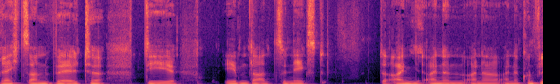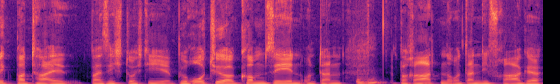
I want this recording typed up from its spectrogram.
Rechtsanwälte, die eben da zunächst ein, einen, eine, eine Konfliktpartei bei sich durch die Bürotür kommen sehen und dann mhm. beraten und dann die Frage,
